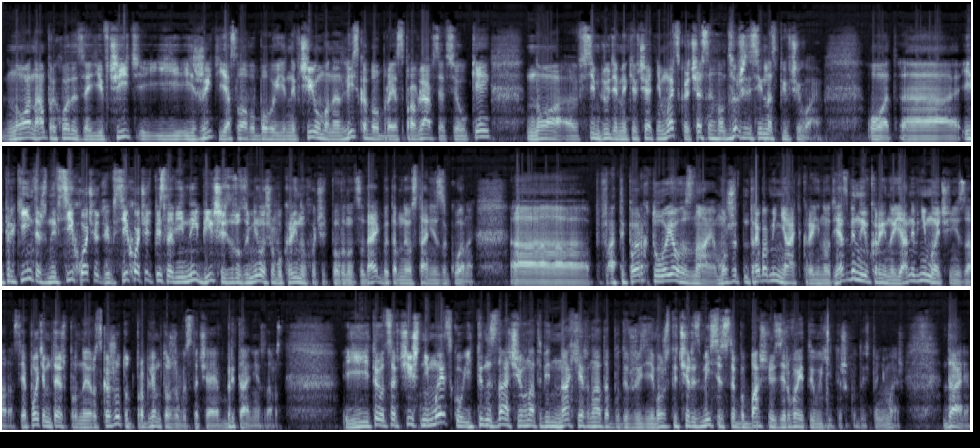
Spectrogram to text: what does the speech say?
Ну, а нам приходиться її вчити і, і жити. Я, слава Богу, її не вчив. У мене англійська добре, я справлявся, все окей. Но всім людям, які вчать німецьку, чесно, дуже сильно співчуваю. От. Е, і прикиньте ж, не всі хочуть, всі хочуть після війни більшість зрозуміло, що в Україну хочуть повернутися, да, якби там не останні закони. А, а тепер хто його знає? Може, треба міняти країну. От я змінив країну, я не в Німеччині зараз. Я потім теж про неї розкажу. Тут проблем теж вистачає в Британії зараз. І ти оце вчиш німецьку, і ти не знаєш, чи вона тобі нахер треба буде в житті. Може, ти через місяць тебе башню зірве, і ти уїдеш кудись, понімаєш? Далі.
